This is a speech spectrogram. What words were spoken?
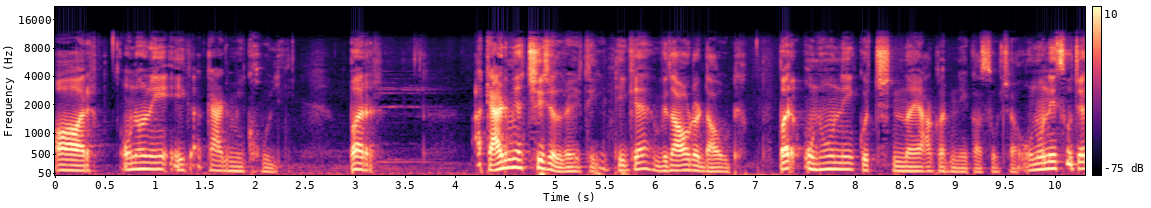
और उन्होंने एक अकेडमी खोली। पर अकेडमी अच्छी चल रही थी ठीक है? विदाउट अ डाउट पर उन्होंने कुछ नया करने का सोचा। उन्होंने सोचा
